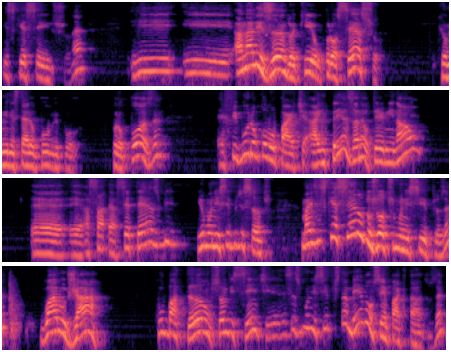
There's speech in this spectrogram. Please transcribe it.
esquecer isso, né? E, e, analisando aqui o processo que o Ministério Público propôs, né, é, figuram como parte a empresa, né, o terminal, é, é, a, a CETESB e o município de Santos. Mas esqueceram dos outros municípios, né? Guarujá, Cubatão, São Vicente, esses municípios também vão ser impactados, né?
